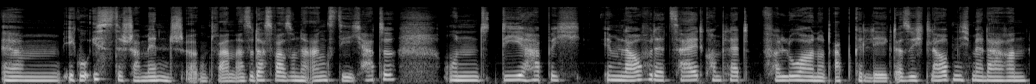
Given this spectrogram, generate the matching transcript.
ähm, egoistischer Mensch irgendwann. Also das war so eine Angst, die ich hatte und die habe ich im Laufe der Zeit komplett verloren und abgelegt. Also ich glaube nicht mehr daran,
